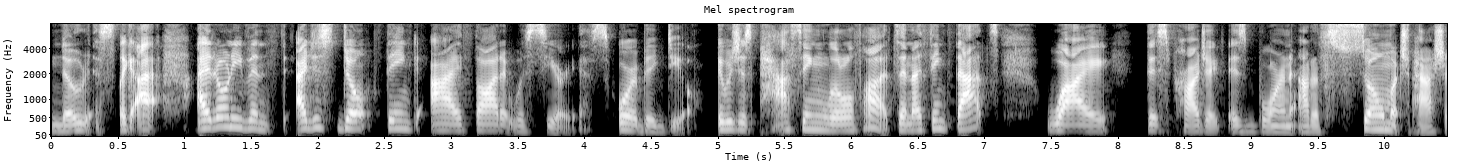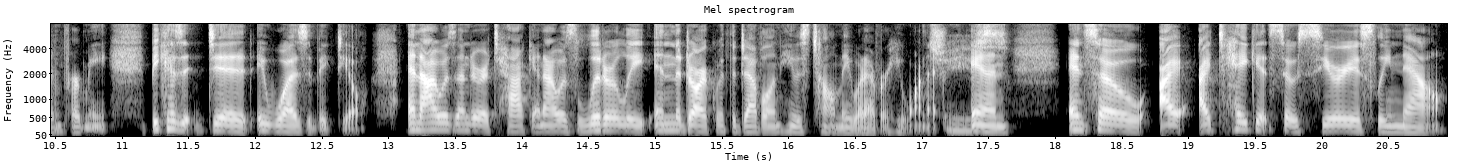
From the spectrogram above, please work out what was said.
notice. Like I I don't even I just don't think I thought it was serious or a big deal. It was just passing little thoughts. And I think that's why this project is born out of so much passion for me because it did it was a big deal. And I was under attack and I was literally in the dark with the devil and he was telling me whatever he wanted. Jeez. And and so I I take it so seriously now.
